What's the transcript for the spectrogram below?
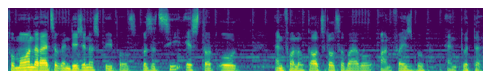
For more on the rights of Indigenous peoples, visit cs.org and follow Cultural Survival on Facebook and Twitter.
